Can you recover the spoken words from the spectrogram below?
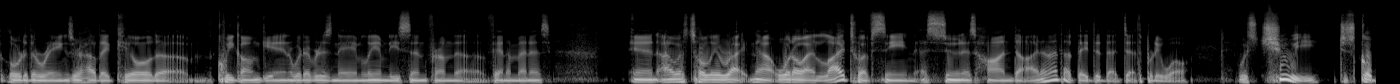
Lord of the Rings, or how they killed um, Qui Gon Jinn or whatever his name, Liam Neeson from the Phantom Menace. And I was totally right. Now, what I lied to have seen as soon as Han died, and I thought they did that death pretty well, was Chewie just go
